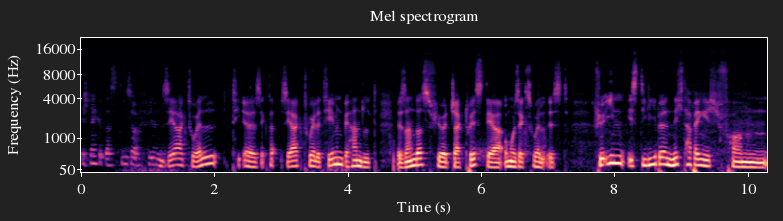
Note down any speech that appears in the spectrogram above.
Ich denke, dass dieser Film sehr, aktuell, äh, sehr aktuelle Themen behandelt, besonders für Jack Twist, der homosexuell ist. Für ihn ist die Liebe nicht abhängig von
